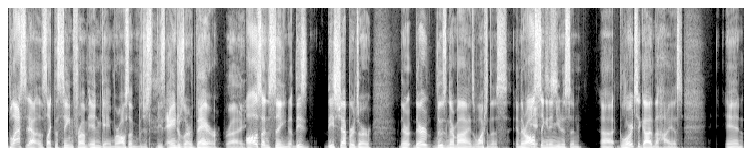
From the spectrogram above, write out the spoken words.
blasted out. It's like the scene from Endgame where all of a sudden just these angels are there right. all of a sudden singing. These these shepherds are they're they're losing their minds watching this, and they're all singing in unison. Uh, Glory to God in the highest, and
